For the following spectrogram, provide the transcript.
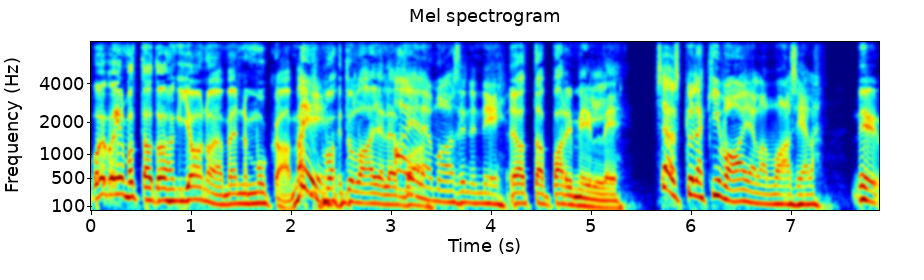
voiko ilmoittautua johonkin jonoon ja mennä mukaan? Mäkin Niin. voi tulla ajelemaan. Ajelemaan sinne niin. Ja ottaa pari milliä. Se olisi kyllä kiva ajella vaan siellä. Niin,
